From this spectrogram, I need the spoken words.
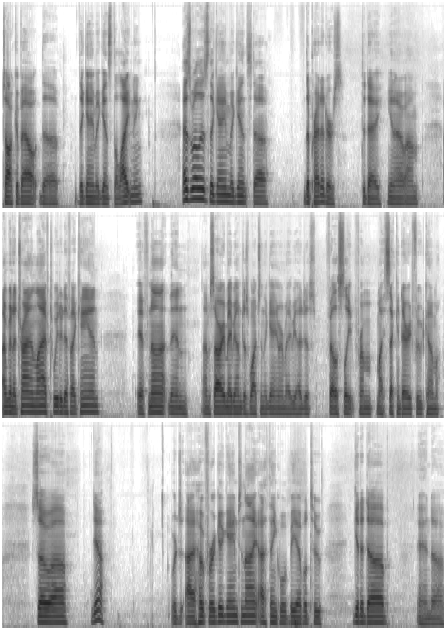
talk about the the game against the Lightning, as well as the game against uh, the Predators today. You know, um, I'm going to try and live tweet it if I can. If not, then I'm sorry. Maybe I'm just watching the game, or maybe I just fell asleep from my secondary food coma. So, uh, yeah, we're. Just, I hope for a good game tonight. I think we'll be able to get a dub and uh,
